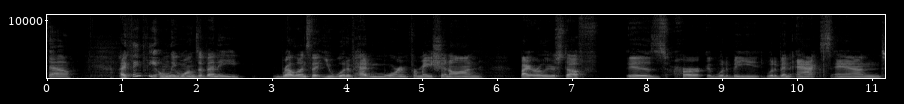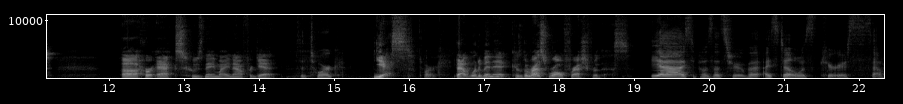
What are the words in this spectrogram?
So, I think the only ones of any relevance that you would have had more information on by earlier stuff is her. It would be would have been Axe and uh, her ex, whose name I now forget. is it Torque? Yes, Torque. that would have been it because the rest were all fresh for this. Yeah, I suppose that's true, but I still was curious. So,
